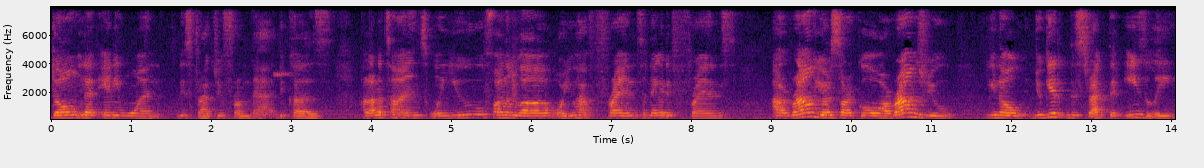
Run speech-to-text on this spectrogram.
don't let anyone distract you from that because a lot of times when you fall in love or you have friends negative friends around your circle or around you you know you get distracted easily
